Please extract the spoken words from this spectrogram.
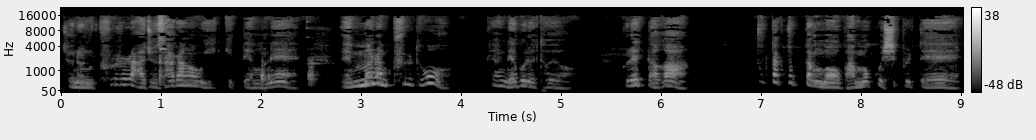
저는 풀을 아주 사랑하고 있기 때문에 웬만한 풀도 그냥 내버려 둬요. 그랬다가 뚝딱뚝딱 뭐 밥 먹고 싶을 때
